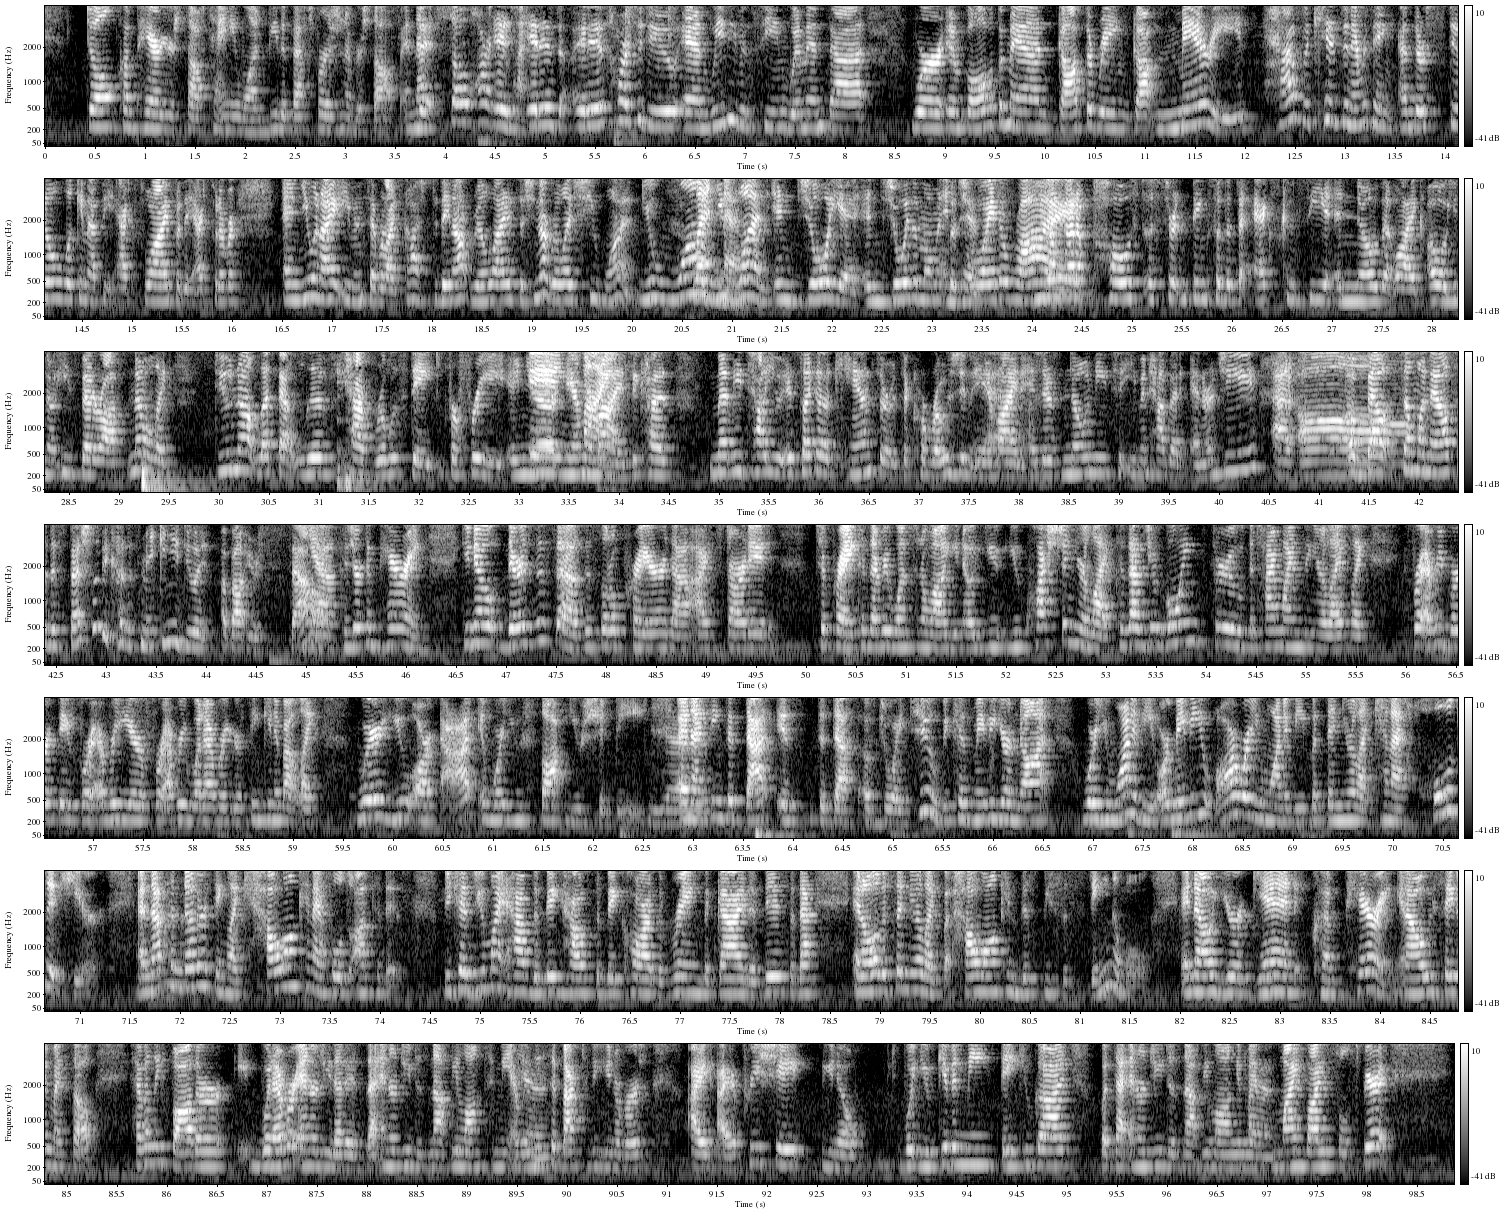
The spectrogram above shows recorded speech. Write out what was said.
don't compare yourself to anyone. Be the best version of yourself. And that's It- so hard it, sometimes. it is it is hard to do. And we've even seen women that were involved with the man got the ring got married have the kids and everything and they're still looking at the ex-wife or the ex whatever. And you and i even said we're like gosh did they not realize did she not realize she won? You won. Like you won. Enjoy it. Enjoy the moments with him. Enjoy the ride. you don't gotta post a certain thing so that the ex can see it and know that like oh you know he's better off. No like do not let that live have real estate for free in your In in your mind. mind. because let me tell you it's like a cancer it's a corrosion in your mind and there's no need to even have that energy at all about someone else and especially because it's making you do it about yourself Yeah, because you're comparing. You know, there's this uh, this little prayer that I started to pray because every once in a while, you know, you you question your life because as you're going through the timelines in your life, like for every birthday, for every year, for every whatever, you're thinking about like where you are at and where you thought you should be. And I think that that is the death of joy too because maybe you're not where you want to be or maybe you are where you want to be but then you're like can I hold it here? And that's another thing. Like, how long can I hold on to this? Because you might have the big house, the big car, the ring, the guy, the this, and that. And all of a sudden you're like, but how long can this be sustainable? And now you're again comparing. And I always say to myself, Heavenly Father, whatever energy that is, that energy does not belong to me. I release Yes. it back to the universe. I, I appreciate, you know, what you've given me. Thank you, God. But that energy does not belong in my Yes. mind, body, soul, spirit.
